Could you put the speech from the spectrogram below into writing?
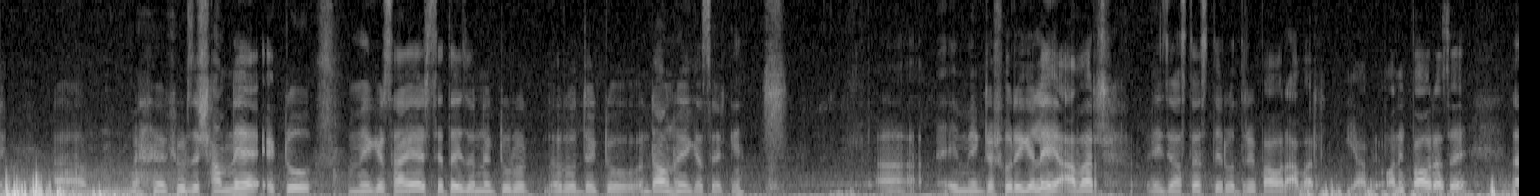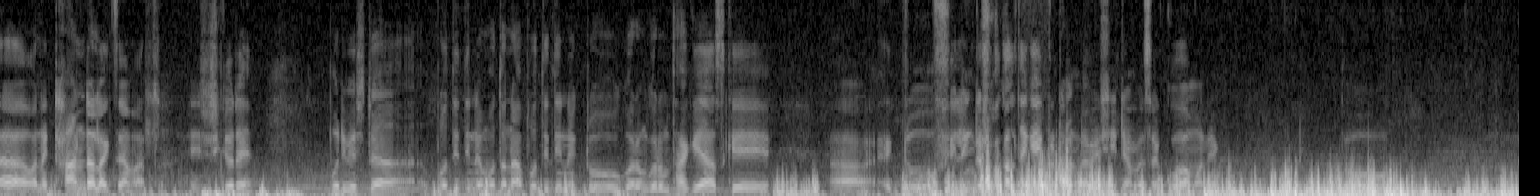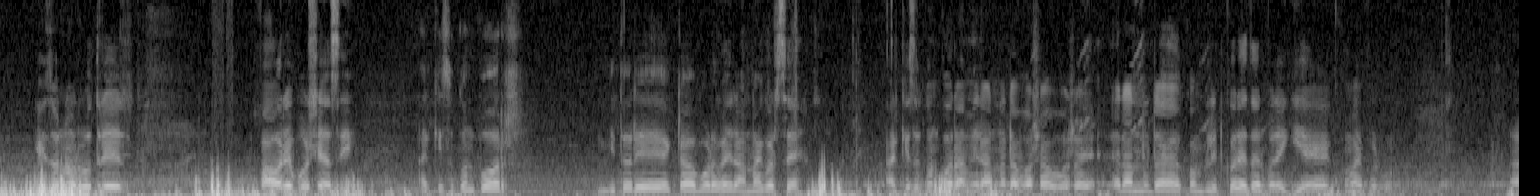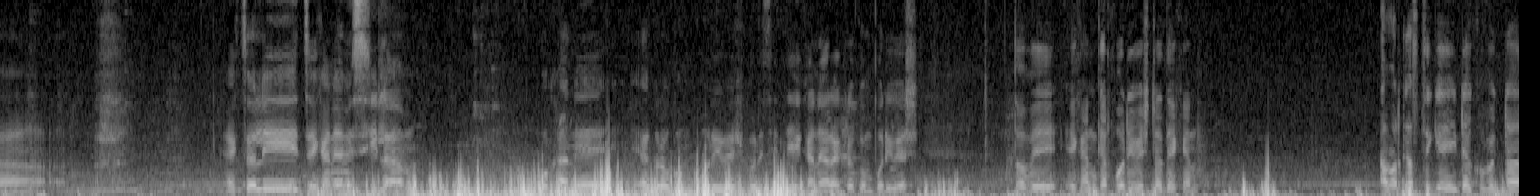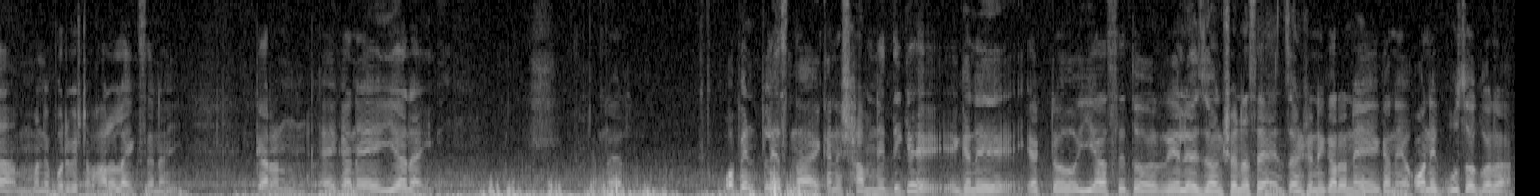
সূর্যের সামনে একটু মেঘের ছায়া আসছে, তো এই জন্য একটু রোদ, রোদটা একটু ডাউন হয়ে গেছে আর কি। এই মেঘটা সরে গেলে আবার এই যে আস্তে আস্তে রোদ্রের পাওয়ার আবার ই হবে। অনেক পাওয়ার আছে অনেক ঠান্ডা লাগছে আমার, বিশেষ করে পরিবেশটা প্রতিদিনের মতো না, প্রতিদিন একটু গরম গরম থাকে। আজকে একটু ফিলিংটা সকাল থেকে একটু ঠান্ডা, বেশি টেম্পারেচার কম অনেক তো এই জন্য রোদ্রের পাওয়ারে বসে আছি। আর কিছুক্ষণ পর ভিতরে একটা বড় ভাই রান্না করছে। আর কিছুক্ষণ পর আমি রান্নাটা বসাবো বসায় রান্নাটা কমপ্লিট করে তারপরে গিয়ে ঘুমায় পড়ব। অ্যাকচুয়ালি যেখানে আমি ছিলাম, ওখানে একরকম পরিবেশ পরিস্থিতি, এখানে আর একরকম পরিবেশ। তবে এখানকার পরিবেশটা দেখেন, আমার কাছ থেকে এইটা খুব একটা মানে পরিবেশটা ভালো লাগছে নাই কারণ এখানে ইয়া নাই। আপনার ওপেন প্লেস না, এখানে সামনের দিকে, এখানে একটা ইয়ে আছে তো রেলওয়ে জংশন আছে। জংশনের কারণে এখানে অনেক উঁচু করা।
